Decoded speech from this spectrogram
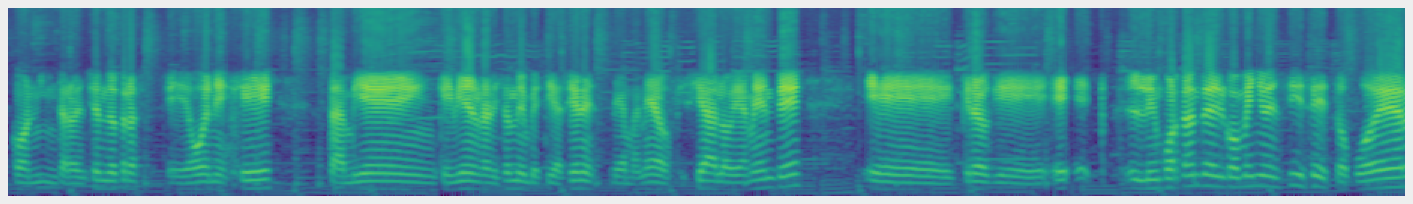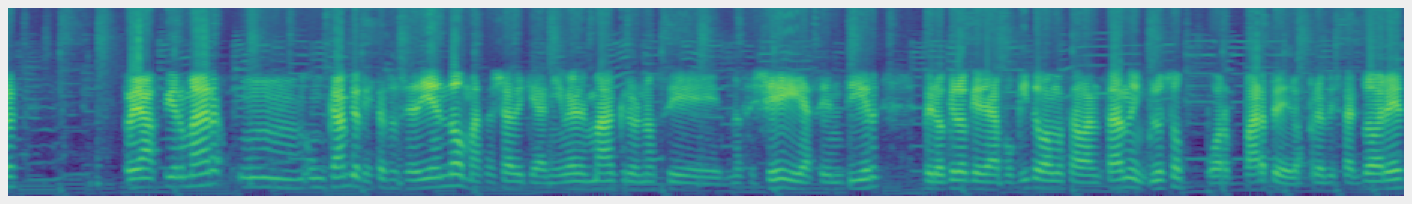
con intervención de otras eh, ONG, también que vienen realizando investigaciones de manera oficial, obviamente eh, creo que eh, eh, lo importante del convenio en sí es esto, poder reafirmar un, un, cambio que está sucediendo, más allá de que a nivel macro no se, no se llegue a sentir, pero creo que de a poquito vamos avanzando, incluso por parte de los propios actores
